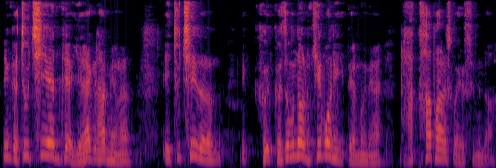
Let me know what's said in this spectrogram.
그러니까 주치의한테 이야기를 하면은 이 주치의들은 그, 그 정도는 기본이기 때문에 다 커버할 수가 있습니다.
